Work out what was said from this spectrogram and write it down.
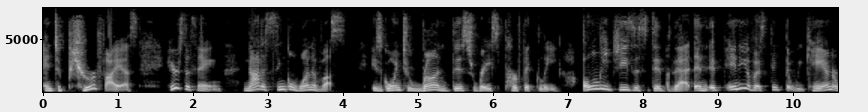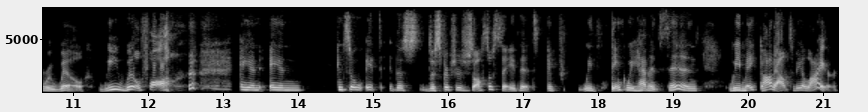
and to purify us. Here's the thing not a single one of us is going to run this race perfectly. Only Jesus did that. And if any of us think that we can or we will, we will fall. and and and so it the the scriptures also say that if we think we haven't sinned, we make God out to be a liar.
